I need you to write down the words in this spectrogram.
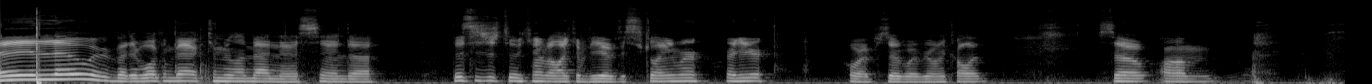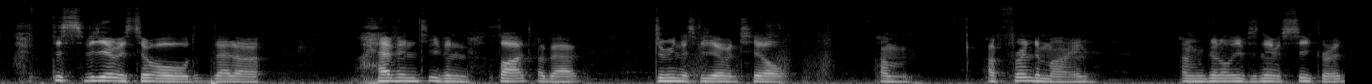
Hello, everybody. Welcome back to Milan Madness, and uh, this is just a kind of like a video disclaimer right here, or episode, whatever you want to call it. So, um, this video is so old that uh, I haven't even thought about doing this video until um, a friend of mine. I'm gonna leave his name a secret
